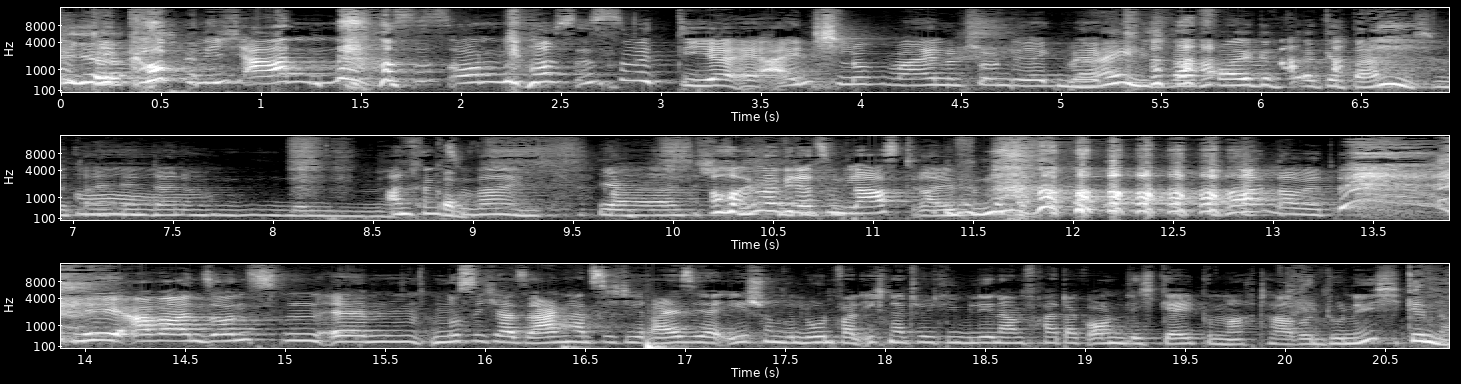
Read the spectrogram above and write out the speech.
die gucken mich an. Das ist irgendwie, was ist mit dir? Ey, ein Schluck Wein und schon direkt weg. Nein, ich war voll ge äh, gebannt mit dein, in deinem... Anfang komm. zu weinen. Ja, Oh, immer wieder zum Glas greifen. Love it. Nee, aber ansonsten ähm, muss ich ja sagen, hat sich die Reise ja eh schon gelohnt, weil ich natürlich, liebe Lena, am Freitag ordentlich Geld gemacht habe und du nicht. Genau.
